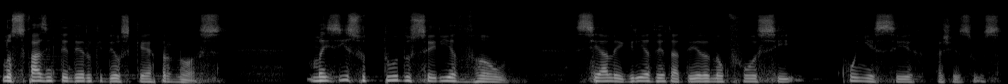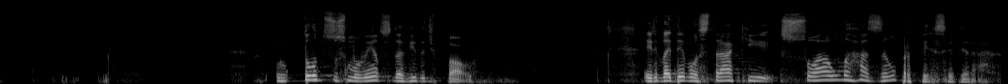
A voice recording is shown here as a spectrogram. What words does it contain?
nos faz entender o que Deus quer para nós. Mas isso tudo seria vão se a alegria verdadeira não fosse conhecer a Jesus. Em todos os momentos da vida de Paulo, ele vai demonstrar que só há uma razão para perseverar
